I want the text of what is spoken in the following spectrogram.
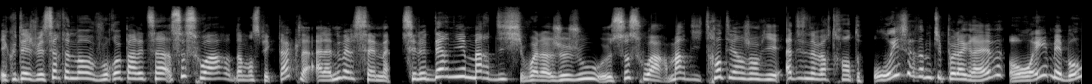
Écoutez, je vais certainement vous reparler de ça ce soir dans mon spectacle à la nouvelle scène. C'est le dernier mardi. Voilà, je joue euh, ce soir, mardi 31 janvier à 19h30. Oui, c'est un petit peu la grève. Oui, mais bon,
